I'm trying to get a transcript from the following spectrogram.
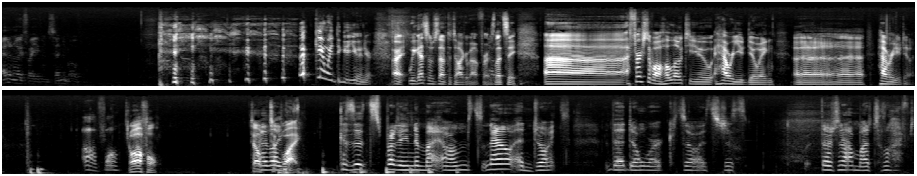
I don't know if I even sent them over. Can't wait to get you in here. All right, we got some stuff to talk about first. Let's see. Uh, first of all, hello to you. How are you doing? Uh, how are you doing? Awful. Awful. Tell, I tell like- why. Because it's spreading in my arms now and joints that don't work. So it's just, there's not much left.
